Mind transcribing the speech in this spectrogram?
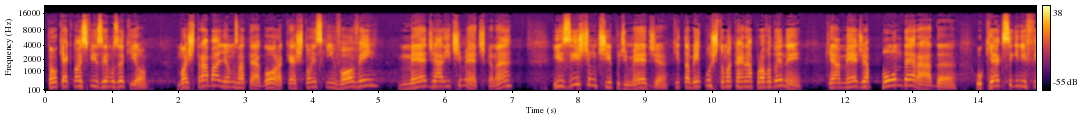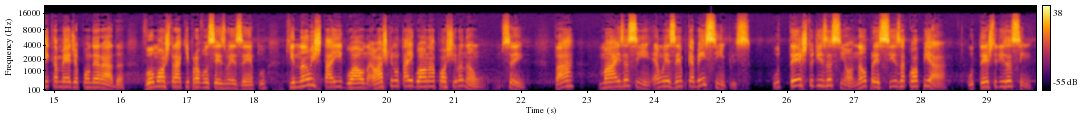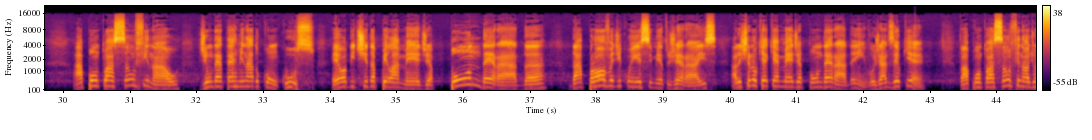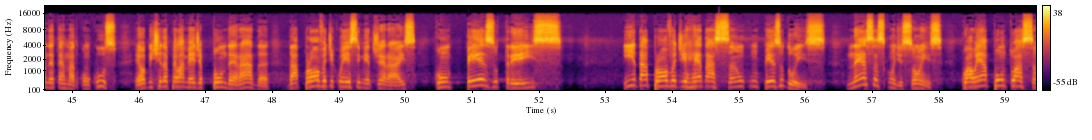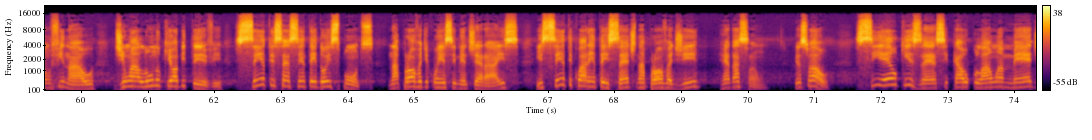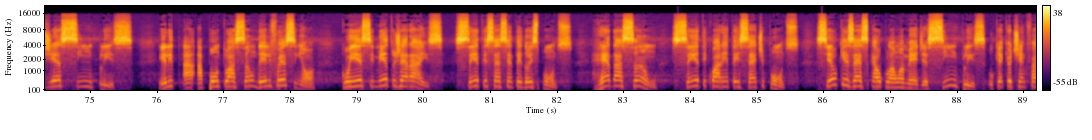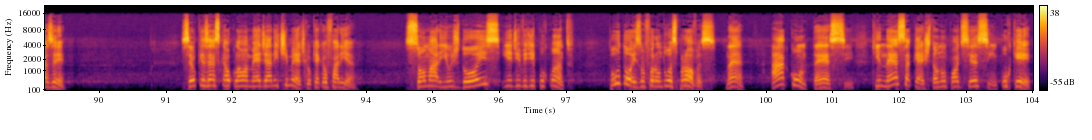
Então o que é que nós fizemos aqui, ó? Nós trabalhamos até agora questões que envolvem média aritmética, né? Existe um tipo de média que também costuma cair na prova do Enem, que é a média ponderada. O que é que significa média ponderada? Vou mostrar aqui para vocês um exemplo que não está igual, eu acho que não está igual na apostila não, não sei, tá? Mas assim, é um exemplo que é bem simples. O texto diz assim, ó, não precisa copiar. O texto diz assim: a pontuação final de um determinado concurso é obtida pela média ponderada da prova de conhecimentos gerais. Alexandre, o que é, que é média ponderada, hein? Vou já dizer o que é. Então, a pontuação final de um determinado concurso é obtida pela média ponderada da prova de conhecimentos gerais com peso 3 e da prova de redação com peso 2. Nessas condições, qual é a pontuação final de um aluno que obteve 162 pontos na prova de conhecimentos gerais e 147 na prova de redação. Pessoal, se eu quisesse calcular uma média simples, ele, a, a pontuação dele foi assim, ó. Conhecimentos gerais, 162 pontos. Redação, 147 pontos. Se eu quisesse calcular uma média simples, o que é que eu tinha que fazer? Se eu quisesse calcular uma média aritmética, o que é que eu faria? somaria os dois e ia dividir por quanto? Por dois, não foram duas provas, né? Acontece que nessa questão não pode ser assim. Por quê?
